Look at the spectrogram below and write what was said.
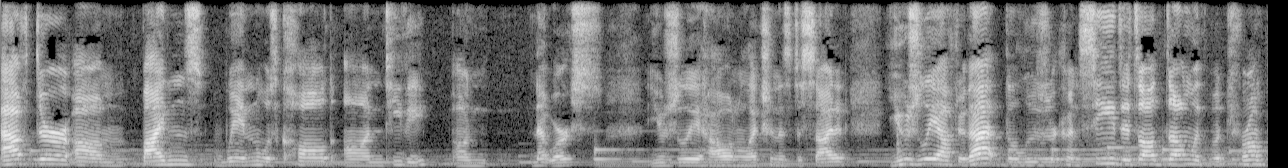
after um, Biden's win was called on TV, on networks, usually how an election is decided, usually after that, the loser concedes. It's all done with, but Trump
